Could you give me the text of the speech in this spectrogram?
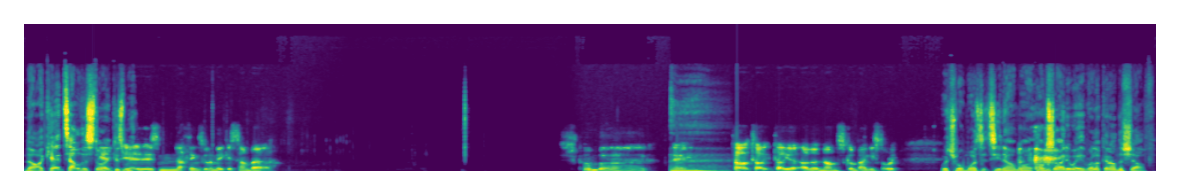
no, I can't tell this story because yeah, it's, nothing's gonna make it sound better. Scumbag. Hey, tell, tell, tell your other non-scumbaggy story. Which one was it? See now, I'm on, oh, so anyway, we're looking on the shelf,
